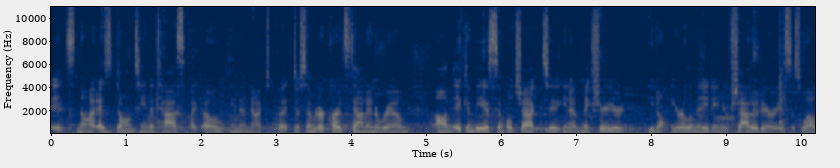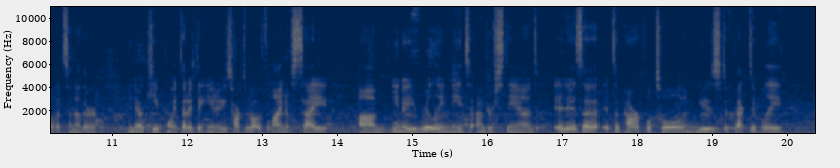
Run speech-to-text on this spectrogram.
it's not as daunting a task like oh you know now i have to put dosimeter cards down in a room. Um, it can be a simple check to you know make sure you're you don't you're eliminating your shadowed areas as well. That's another you know key point that i think you know you talked about with line of sight. Um, you know you really need to understand it is a it's a powerful tool and used effectively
